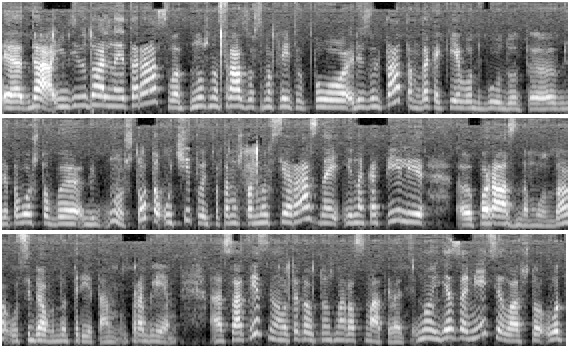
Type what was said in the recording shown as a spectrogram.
Э, да, индивидуально это раз, вот нужно сразу смотреть по результатам, да, какие вот будут, э, для того, чтобы, ну, что-то учитывать, потому что мы все разные и накопили э, по-разному, да, у себя внутри там проблем. Соответственно, вот это вот нужно рассматривать. Но я заметила, что вот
